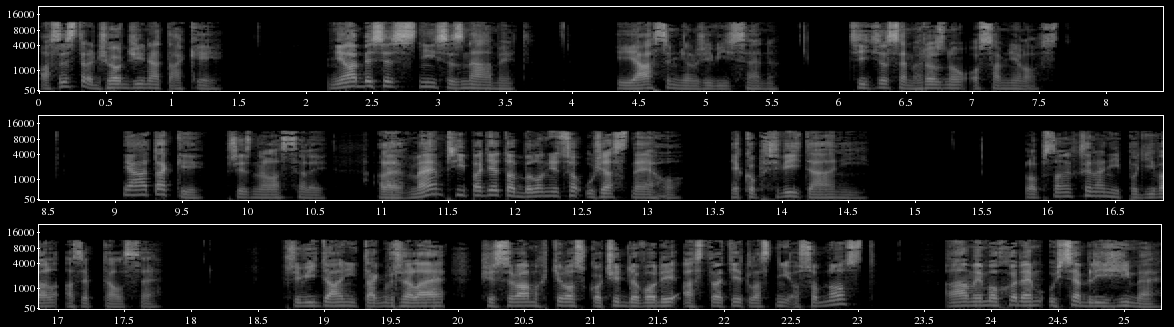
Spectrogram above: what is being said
A sestra Georgina taky. Měla by se s ní seznámit. I já jsem měl živý sen. Cítil jsem hroznou osamělost. Já taky, přiznala Sally, ale v mém případě to bylo něco úžasného, jako přivítání. Lobsang se na ní podíval a zeptal se. Přivítání tak vřelé, že se vám chtělo skočit do vody a ztratit vlastní osobnost? A mimochodem už se blížíme.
